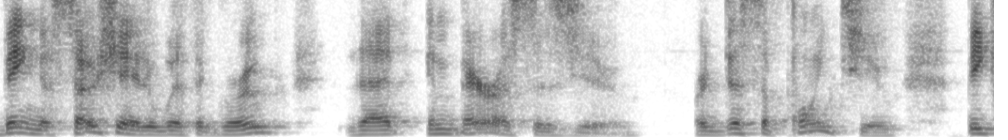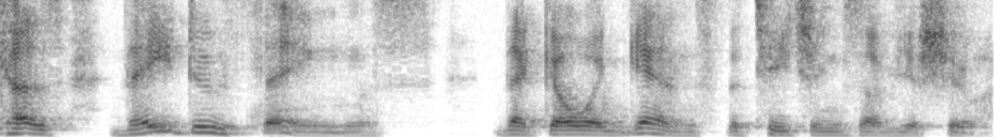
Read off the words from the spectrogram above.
being associated with a group that embarrasses you or disappoints you because they do things that go against the teachings of Yeshua.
